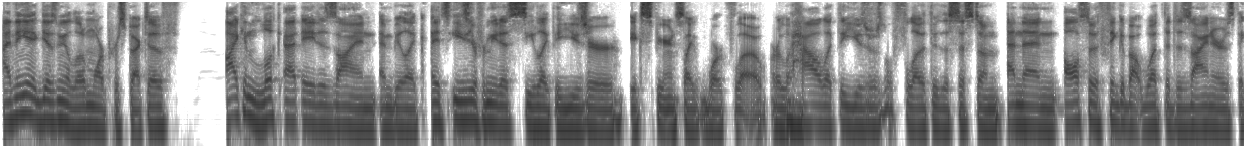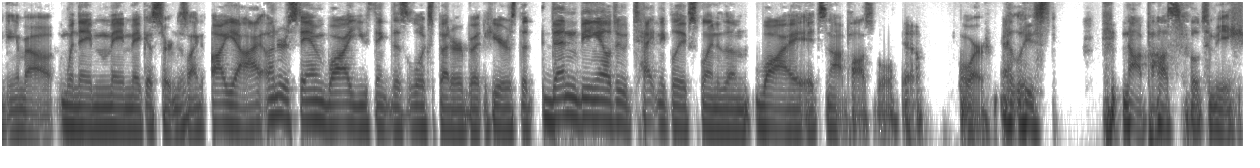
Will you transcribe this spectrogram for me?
I think it gives me a little more perspective I can look at a design and be like, it's easier for me to see like the user experience, like workflow or mm-hmm. how like the users will flow through the system. And then also think about what the designer is thinking about when they may make a certain design. Oh yeah, I understand why you think this looks better, but here's the, then being able to technically explain to them why it's not possible. Yeah. Or at least not possible to me.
